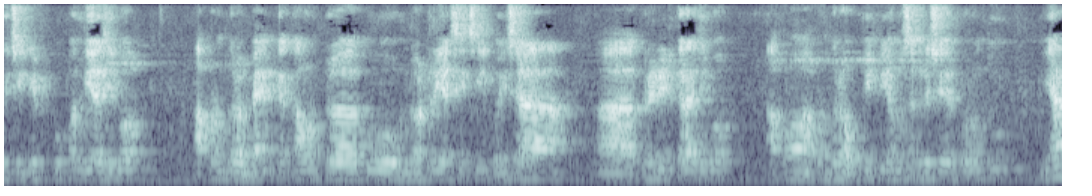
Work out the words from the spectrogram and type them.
কিছু গিফট কুপন দিয়া দিব আপোনকৰ বেংক একাউন্ট কো লটৰি আছিসি पैसा ক্রেডিট কৰা দিব আপোনক আপোনকৰ ওপি পি আমাকৰে শেয়ার কৰোনতু ইয়া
